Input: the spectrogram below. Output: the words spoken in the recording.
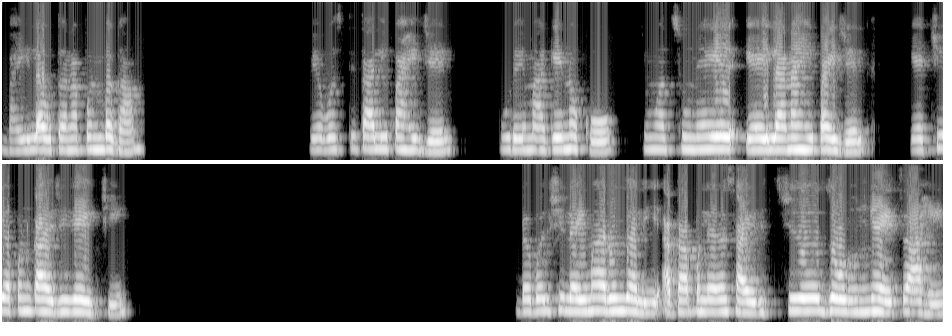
बाई लावताना पण बघा. व्यवस्थित आली पाहिजे. पुढे मागे नको किंवा चुन्या यायला नाही पाहिजे. याची आपण काळजी घ्यायची. डबल शिलाई मारून झाली. आता आपल्याला साईडची जोडून घ्यायचं आहे.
